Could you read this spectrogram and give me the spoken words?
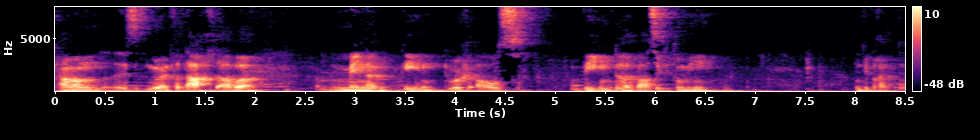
kann man, es ist nur ein Verdacht, aber Männer gehen durchaus wegen der Vasektomie in die Breite.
